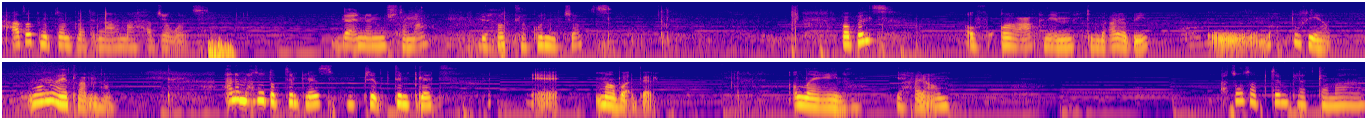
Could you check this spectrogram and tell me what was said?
حاططني بتمبلت إنه أنا ما حتجوز لأنه المجتمع بيحط لكل شخص بابلز أو فقاعة خلينا نحكي بالعربي وبحطوا فيها. وممنوع يطلع منها؟ أنا محطوطة بتمبلت بتمبلت ما بقدر. الله يعينها يا حرام. محطوطة بتمبلت كمان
